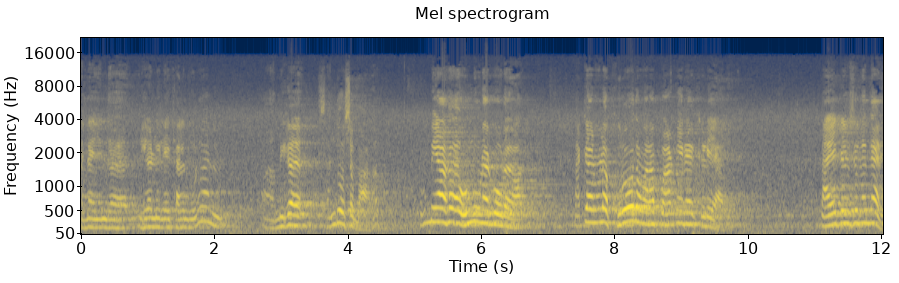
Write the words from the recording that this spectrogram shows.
என்னை இந்த நிகழ்விலே கலந்து கொண்டு நான் மிக சந்தோஷமாக உண்மையாக உள்ளுணர்வோடு மற்றவர்களோட குரோத மனப்பான்மை எனக்கு கிடையாது. நான் ஏற்கனவே சொன்னேன்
